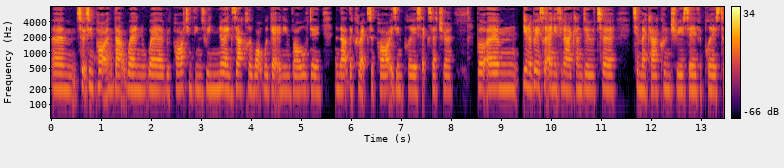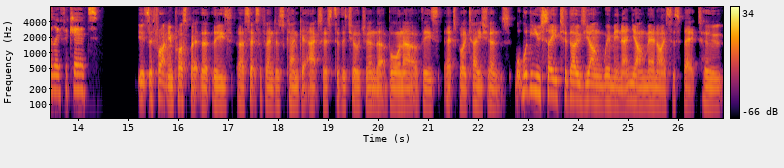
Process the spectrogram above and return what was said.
Um, so it's important that when we're reporting things, we know exactly what we're getting involved in and that the correct support is in place, etc. But um, you know, basically anything I can do to to make our country a safer place to live for kids. It's a frightening prospect that these uh, sex offenders can get access to the children that are born out of these exploitations. What, what do you say to those young women and young men, I suspect, who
